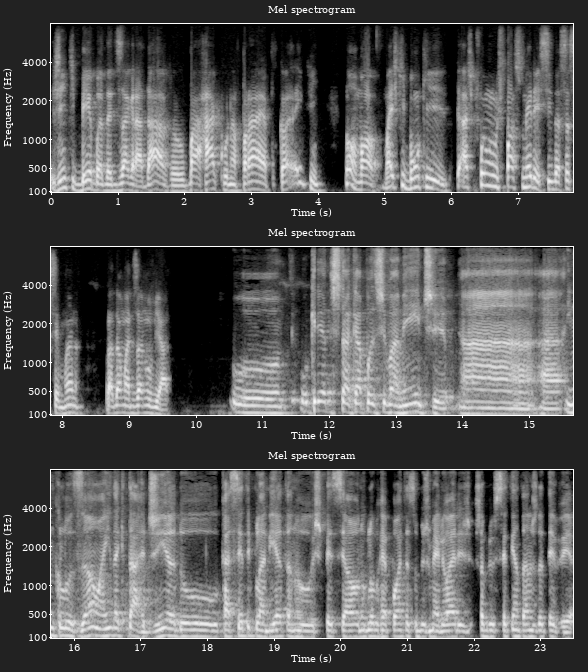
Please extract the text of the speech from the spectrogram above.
gente bêbada, desagradável, barraco na praia, enfim normal. Mas que bom que. Acho que foi um espaço merecido essa semana para dar uma desanuviada. O, eu queria destacar positivamente a, a, inclusão, ainda que tardia, do Caceta e Planeta no especial no Globo Repórter sobre os melhores, sobre os 70 anos da TV.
